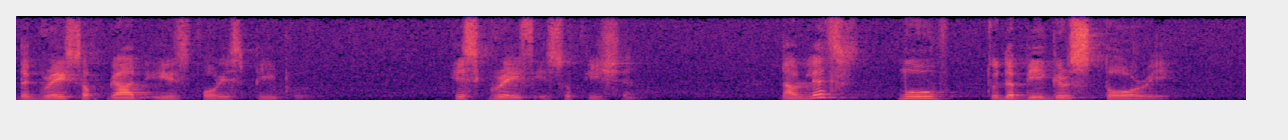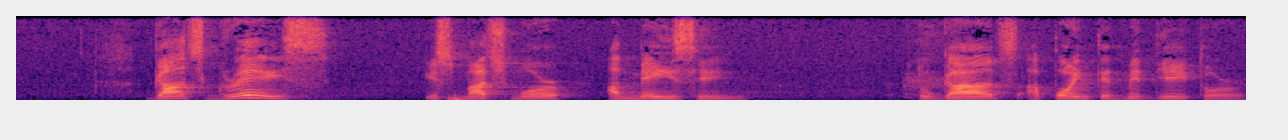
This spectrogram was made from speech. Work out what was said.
the grace of God is for His people. His grace is sufficient. Now let's move to the bigger story. God's grace is much more amazing to God's appointed mediator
